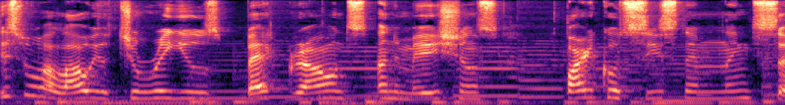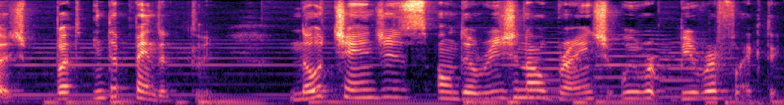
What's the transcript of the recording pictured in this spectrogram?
This will allow you to reuse backgrounds, animations, particle system and such, but independently. No changes on the original branch will be reflected.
